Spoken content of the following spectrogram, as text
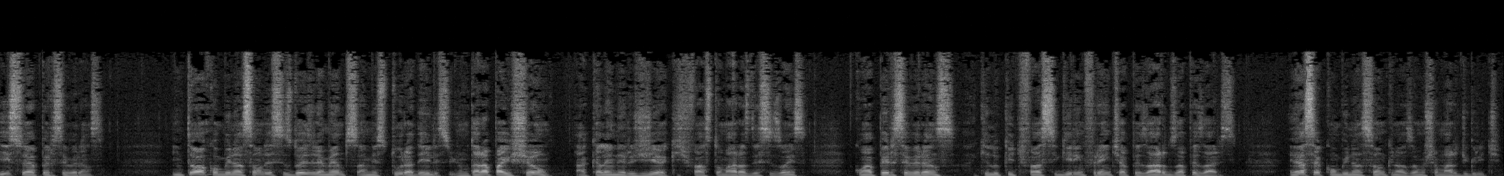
isso é a perseverança. Então a combinação desses dois elementos, a mistura deles, juntar a paixão, aquela energia que te faz tomar as decisões, com a perseverança, aquilo que te faz seguir em frente apesar dos apesares. Essa é a combinação que nós vamos chamar de grit.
